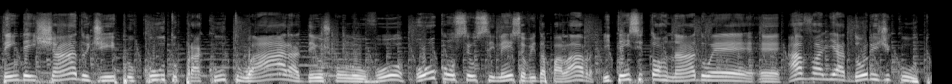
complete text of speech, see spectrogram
têm deixado de ir pro culto para cultuar a Deus com louvor ou com seu silêncio ouvindo a palavra e têm se tornado é, é, avaliadores de culto.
